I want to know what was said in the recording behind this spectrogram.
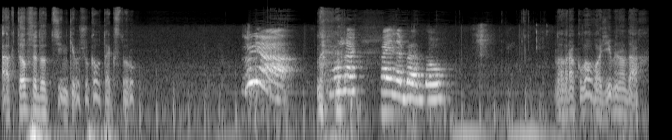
A kto przed odcinkiem szukał tekstur? No ja! Może jakieś fajne będą. Dobra, Kuba, władzimy na dach.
